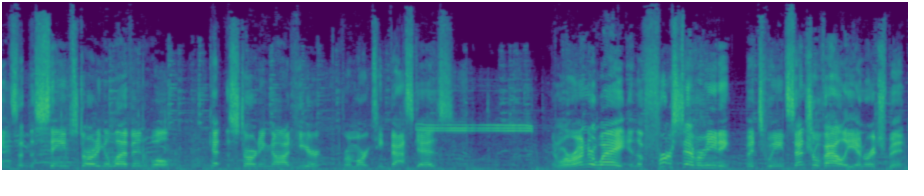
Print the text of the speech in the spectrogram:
means that the same starting 11 will get the starting nod here from Martin Vasquez. And we're underway in the first ever meeting between Central Valley and Richmond.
